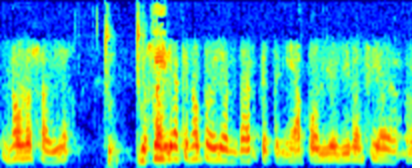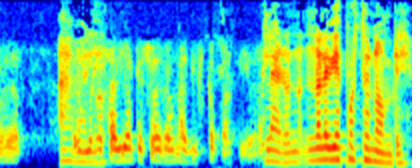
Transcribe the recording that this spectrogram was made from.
no lo sabía. Tú, tú Yo sabía que no podía andar, que tenía polio y iba en silla de ruedas. Ah, pero yo no sabía que eso era una discapacidad. Claro, no, no le habías puesto nombre.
